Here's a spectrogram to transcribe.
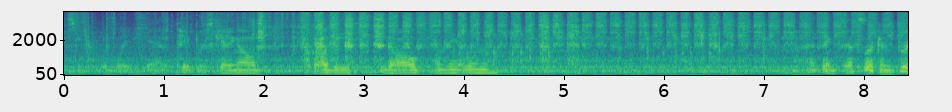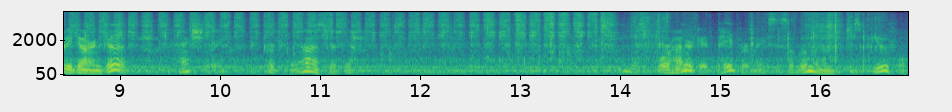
It's probably, yeah, the paper's getting all cruggy, dulled from the aluminum. I think that's looking pretty darn good, actually, perfectly honest with you. This 400 grit paper makes this aluminum just beautiful.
